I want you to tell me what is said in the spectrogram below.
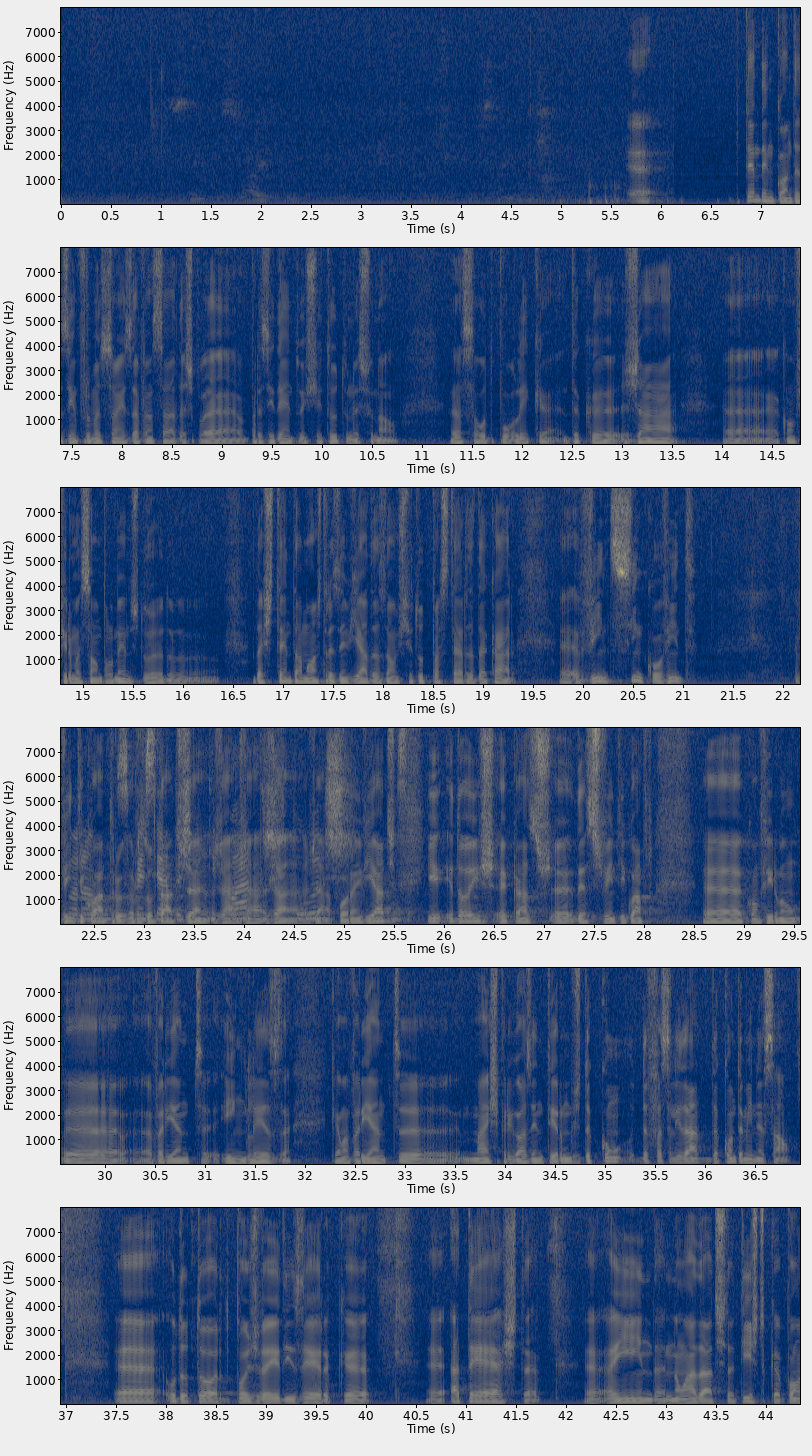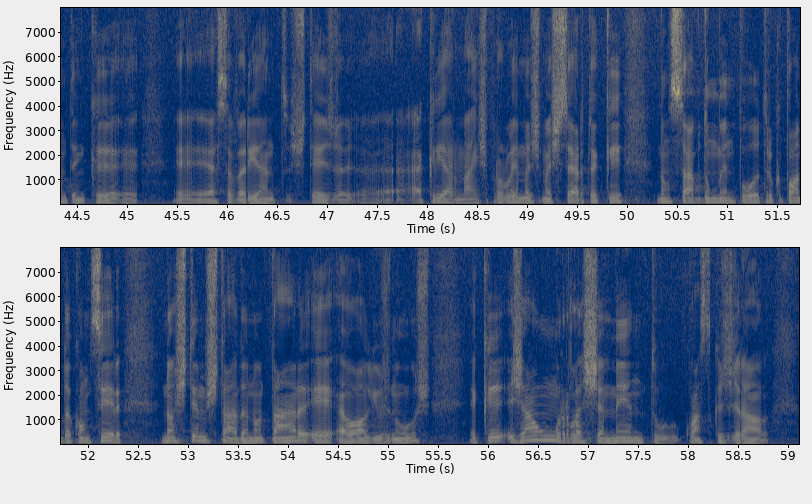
É, tendo em conta as informações avançadas pela Presidente do Instituto Nacional da Saúde Pública, de que já uh, a confirmação, pelo menos, do, do, das 70 amostras enviadas ao Instituto Pasteur de Dakar, uh, 25 ou 20 24 foram resultados já, 24, já, já, já, já, foram enviados e, e dois eh, casos uh, desses 24 uh, confirmam uh, a variante inglesa que é uma variante mais perigosa em termos de facilidade da contaminação. Uh, o doutor depois veio dizer que uh, até esta ainda não há dados estatísticos que apontem que essa variante esteja a criar mais problemas, mas certo é que não se sabe de um momento para o outro o que pode acontecer. Nós temos estado a notar, é, a olhos nus, é que já há um relaxamento quase que geral eh,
